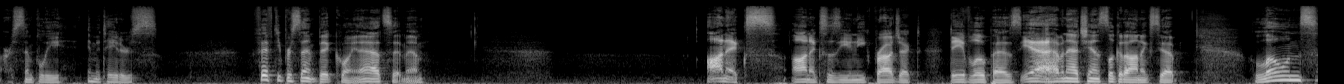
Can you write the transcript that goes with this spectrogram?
are simply imitators. Fifty percent Bitcoin. That's it, man. Onyx. Onyx is a unique project. Dave Lopez. Yeah, I haven't had a chance to look at Onyx yet. Loans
